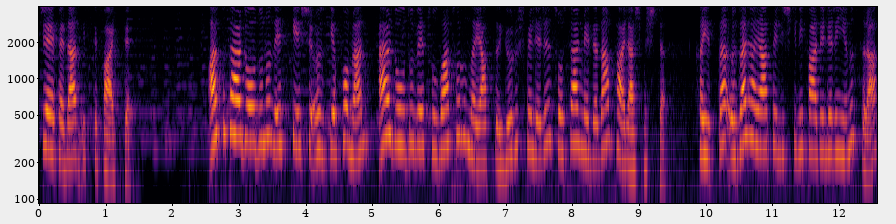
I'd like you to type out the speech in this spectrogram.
CHP'den istifa etti. Aykut Erdoğdu'nun eski eşi Özge Pomen, Erdoğdu ve Tuğba Torun'la yaptığı görüşmeleri sosyal medyadan paylaşmıştı. Kayıtta özel hayata ilişkin ifadelerin yanı sıra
